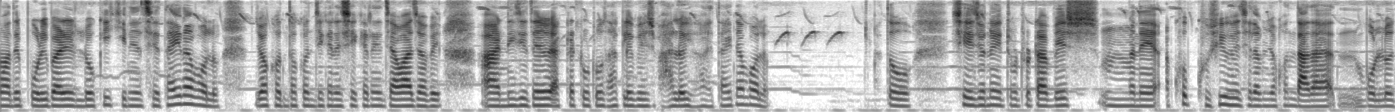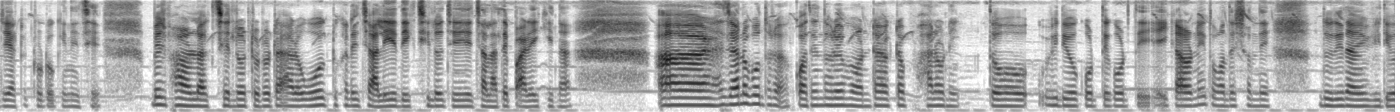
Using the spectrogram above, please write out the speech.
আমাদের পরিবারের লোকই কিনেছে, তাই না বলো? যখন তখন যেখানে সেখানে যাওয়া যাবে। আর নিজেদের একটা টোটো থাকলে বেশ ভালোই হয়, তাই না বলো? তো সেই জন্য এই টোটোটা বেশ মানে খুব খুশি হয়েছিলাম যখন দাদা বলল যে একটা টোটো কিনেছে। বেশ ভালো লাগছিল টোটোটা আর ও একটুখানি চালিয়ে দেখছিল যে চালাতে পারে কি না আর জানো বন্ধুরা কদিন ধরে মনটা একটা ভালো নেই। তো ভিডিও করতে করতে এই কারণেই তোমাদের সামনে দুদিন আমি ভিডিও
